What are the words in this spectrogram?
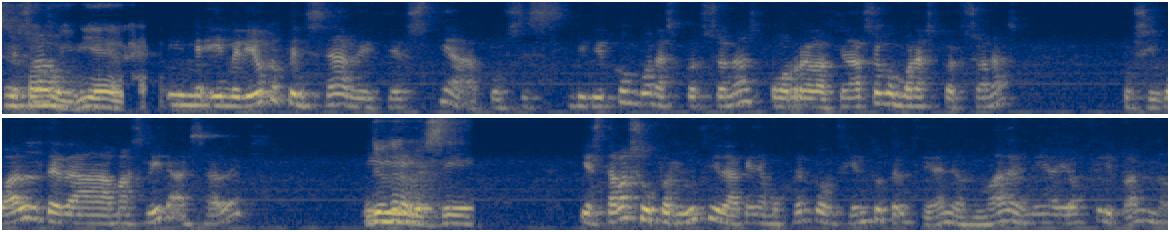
Eso. muy bien. ¿eh? Y, me, dio que pensar, dice, hostia, pues es vivir con buenas personas o relacionarse con buenas personas, pues igual te da más vida, ¿sabes? Yo creo que sí. Y estaba súper lúcida aquella mujer con 113 años, madre mía, yo flipando.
